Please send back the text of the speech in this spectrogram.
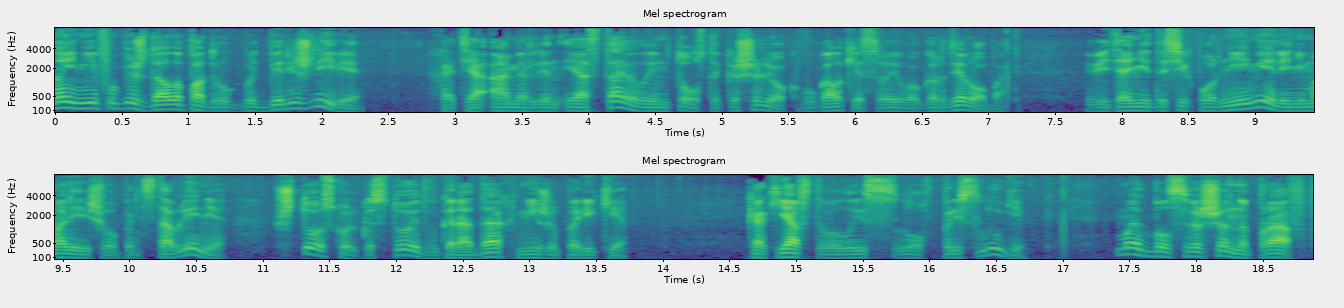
Найниф убеждала подруг быть бережливее, хотя Амерлин и оставила им толстый кошелек в уголке своего гардероба, ведь они до сих пор не имели ни малейшего представления, что сколько стоит в городах ниже по реке. Как явствовало из слов прислуги, Мэтт был совершенно прав,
